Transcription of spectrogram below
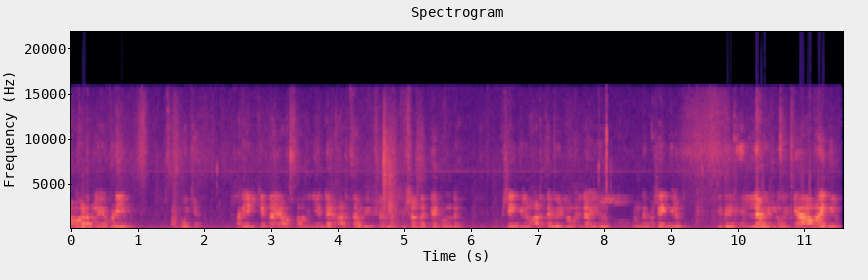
അപകടങ്ങൾ എവിടെയും സംഭവിക്കാം. കാരണം എനിക്കുണ്ടായ അവസ്ഥ ആണെങ്കിൽ എന്റെ അടുത്ത വിഷ്വൽ വിഷ്വൽസ് ഒക്കെ ഉണ്ട്. പക്ഷെ എങ്കിലും അടുത്ത വീട്ടിലും എല്ലാം ഉണ്ട്. പക്ഷെ എങ്കിലും ഇത് എല്ലാ വീട്ടിലും ഒരു ക്യാമറയെങ്കിലും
